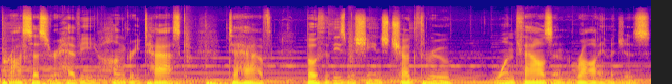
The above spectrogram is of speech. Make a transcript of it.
processor heavy, hungry task to have both of these machines chug through 1000 raw images.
